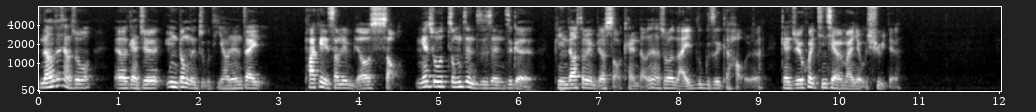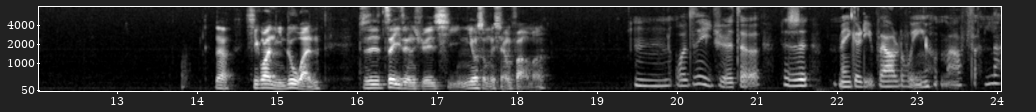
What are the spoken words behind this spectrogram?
然后就想说，呃，感觉运动的主题好像在。Podcast 上面比较少，应该说中正之声这个频道上面比较少看到。我想说来录这个好了，感觉会听起来蛮有趣的。那西瓜，你录完就是这一整学期，你有什么想法吗？嗯，我自己觉得就是每个礼拜要录音很麻烦啦。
